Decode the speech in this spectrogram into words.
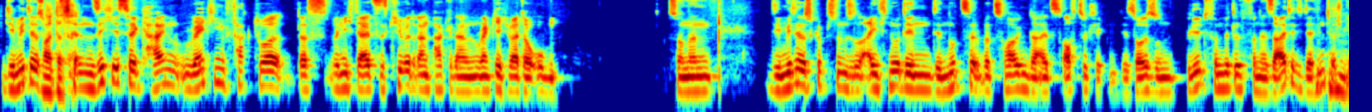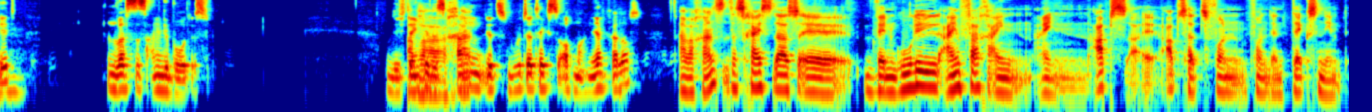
die Meta-Description in sich ist ja kein Ranking-Faktor, dass wenn ich da jetzt das Keyword reinpacke, dann ranke ich weiter oben. Sondern die Meta-Description soll eigentlich nur den, den Nutzer überzeugen, da jetzt drauf zu klicken. Die soll so ein Bild vermitteln von der Seite, die dahinter mhm. steht und was das Angebot ist. Und ich denke, aber das kann jetzt ein guter Text auch machen. Ja, Carlos? Aber Hans, das heißt, dass äh, wenn Google einfach ein, ein Abs äh, Absatz von, von dem Text nimmt,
